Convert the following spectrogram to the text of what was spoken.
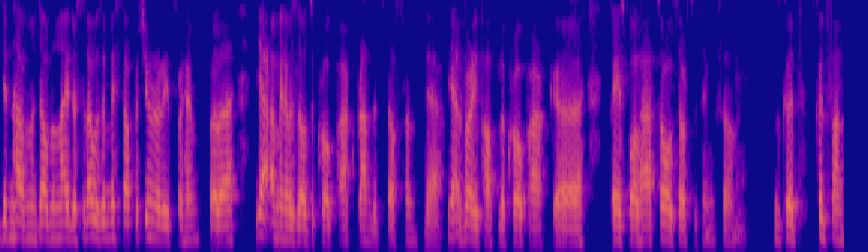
didn't have them in Dublin either. So that was a missed opportunity for him. But uh, yeah, I mean, it was loads of Croke Park branded stuff, and Yeah. yeah, very popular Croke Park uh, baseball hats, all sorts of things. So Mm. It was good. It's good fun.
